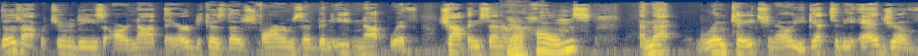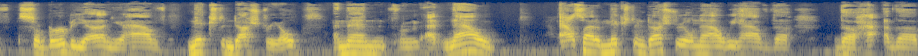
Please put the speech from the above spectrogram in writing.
those opportunities are not there because those farms have been eaten up with shopping center yeah. and homes. And that rotates. You know, you get to the edge of suburbia and you have mixed industrial, and then from now outside of mixed industrial, now we have the the the,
